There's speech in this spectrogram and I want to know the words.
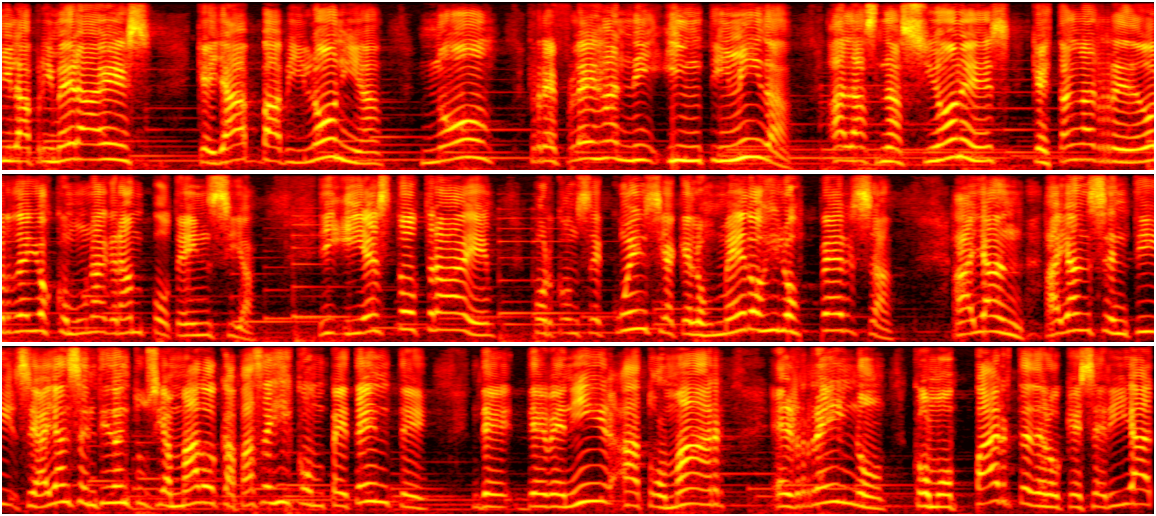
Y la primera es que ya Babilonia no refleja ni intimida a las naciones que están alrededor de ellos como una gran potencia. Y, esto trae por consecuencia que los medos y los persas hayan, hayan sentido, se hayan sentido entusiasmados, capaces y competentes de, de, venir a tomar el reino como parte de lo que sería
